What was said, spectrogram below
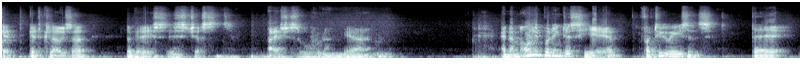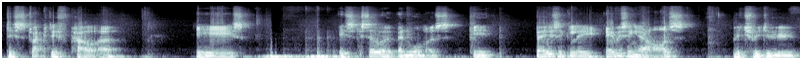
get get closer. Look at this. This is just, it's just awful. Yeah. And I'm only putting this here for two reasons. The destructive power is is so enormous. It basically everything else which we do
